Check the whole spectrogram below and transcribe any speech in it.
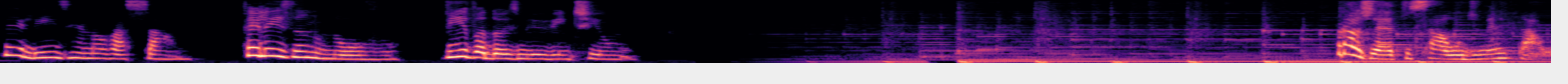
Feliz renovação! Feliz Ano Novo! Viva 2021! Projeto Saúde Mental.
